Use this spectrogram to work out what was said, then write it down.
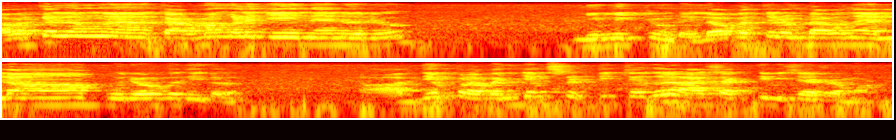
അവർക്കെല്ലാം കർമ്മങ്ങൾ ചെയ്യുന്നതിനൊരു ലിമിറ്റുണ്ട്. ലോകത്തിലുണ്ടാകുന്ന എല്ലാ പുരോഗതികളും. ആദ്യം പ്രപഞ്ചം സൃഷ്ടിച്ചത് ആ ശക്തി വിശേഷമാണ്.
